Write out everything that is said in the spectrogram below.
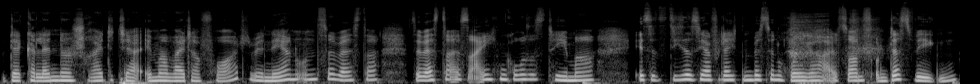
der Kalender schreitet ja immer weiter fort. Wir nähern uns Silvester. Silvester ist eigentlich ein großes Thema, ist jetzt dieses Jahr vielleicht ein bisschen ruhiger als sonst und deswegen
